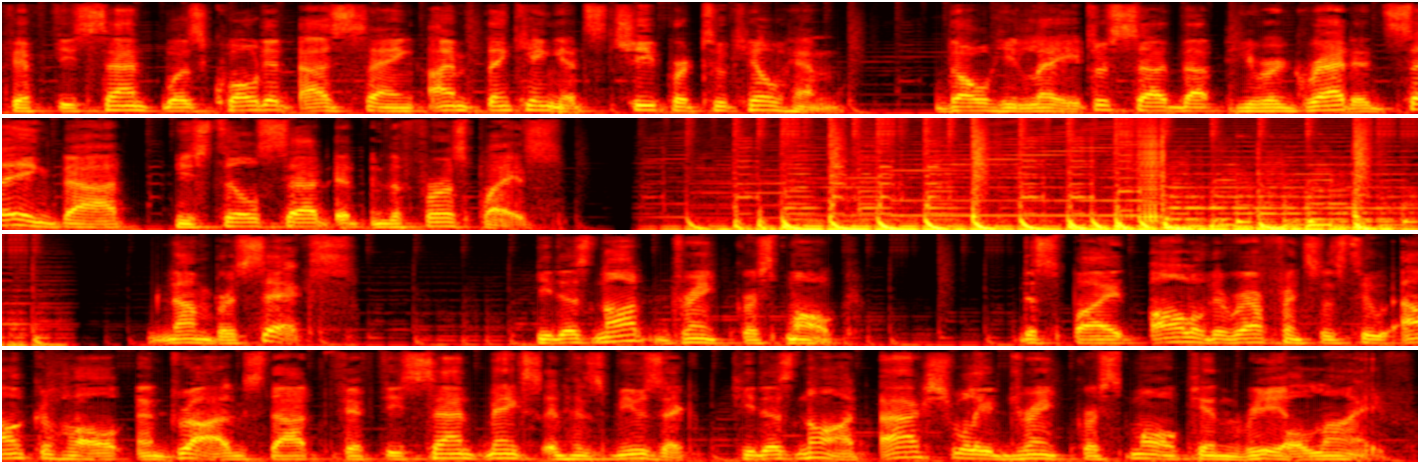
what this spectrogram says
50 Cent was quoted as saying I'm thinking it's cheaper to kill him. Though he later said that he regretted saying that, he still said it in the first place. Number 6. He does not drink or smoke. Despite all of the references to alcohol and drugs that 50 Cent makes in his music, he does not actually drink or smoke in real life.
